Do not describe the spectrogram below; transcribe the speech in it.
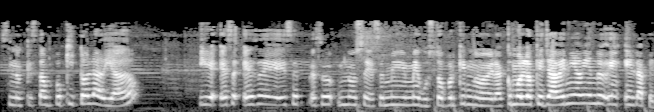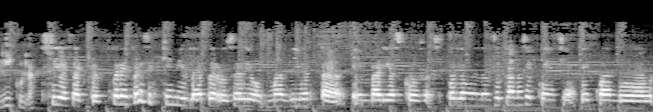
sino que está un poquito ladeado y ese, ese, ese, eso, no sé, eso me, me gustó porque no era como lo que ya venía viendo en, en la película. Sí, exacto. Pero me parece que en Isla de Perros se dio más libertad en varias cosas. Por lo menos de plano secuencia de cuando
